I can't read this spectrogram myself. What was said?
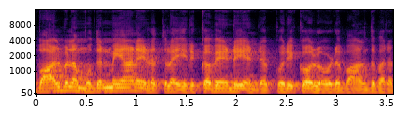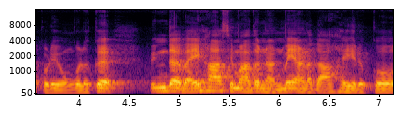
வாழ்வில் முதன்மையான இடத்துல இருக்க வேண்டும் என்ற குறிக்கோளோடு வாழ்ந்து வரக்கூடிய உங்களுக்கு இந்த வைகாசி மாதம் நன்மையானதாக இருக்கும்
